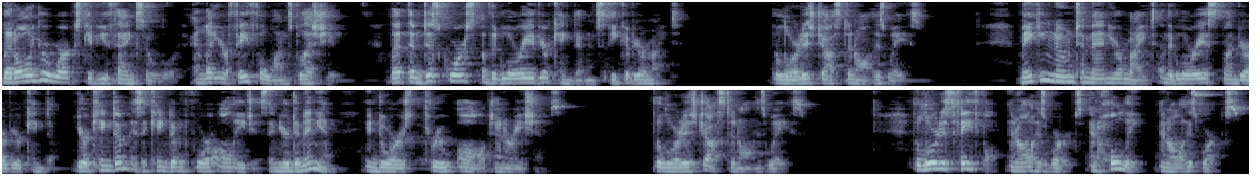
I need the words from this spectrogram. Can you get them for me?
Let all your works give you thanks, O Lord, and let your faithful ones bless you. Let them discourse of the glory of your kingdom and speak of your might. The Lord is just in all his ways. Making known to men your might and the glorious splendor of your kingdom. Your kingdom is a kingdom for all ages, and your dominion endures through all generations. The Lord is just in all his ways. The Lord is faithful in all his words, and holy in all his works.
